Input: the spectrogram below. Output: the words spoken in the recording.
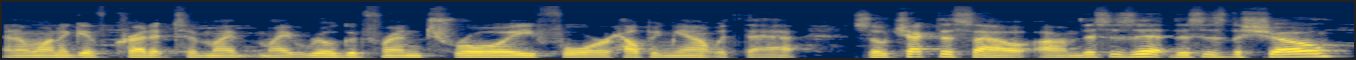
and I want to give credit to my my real good friend Troy for helping me out with that. So check this out. Um, this is it. This is the show.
